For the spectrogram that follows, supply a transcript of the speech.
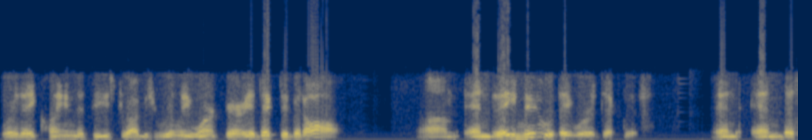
where they claim that these drugs really weren't very addictive at all, um, and they knew they were addictive. And and the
